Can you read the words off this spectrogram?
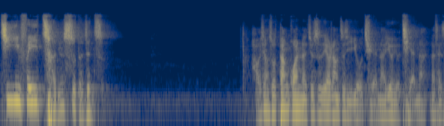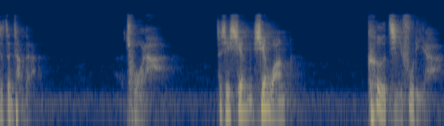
积非成是的认知，好像说当官呢，就是要让自己有权啊，又有钱啊，那才是正常的了。错啦！这些先先王克己复礼啊，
